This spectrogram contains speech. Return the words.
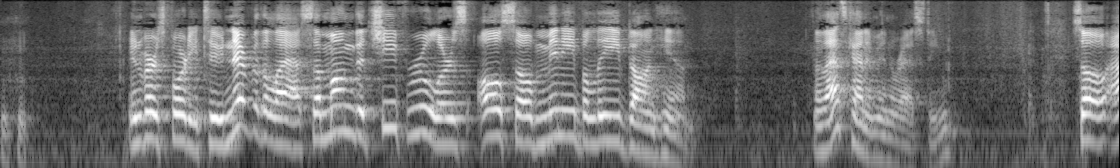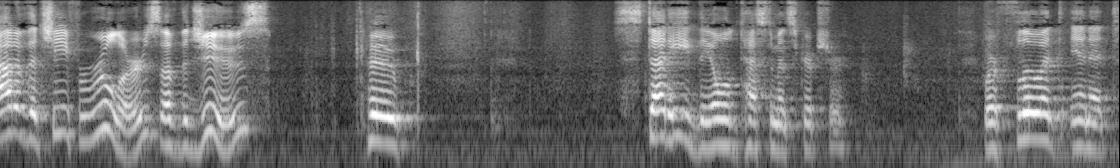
In verse 42, nevertheless, among the chief rulers also many believed on him. Now that's kind of interesting. So, out of the chief rulers of the Jews who studied the Old Testament scripture, were fluent in it,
